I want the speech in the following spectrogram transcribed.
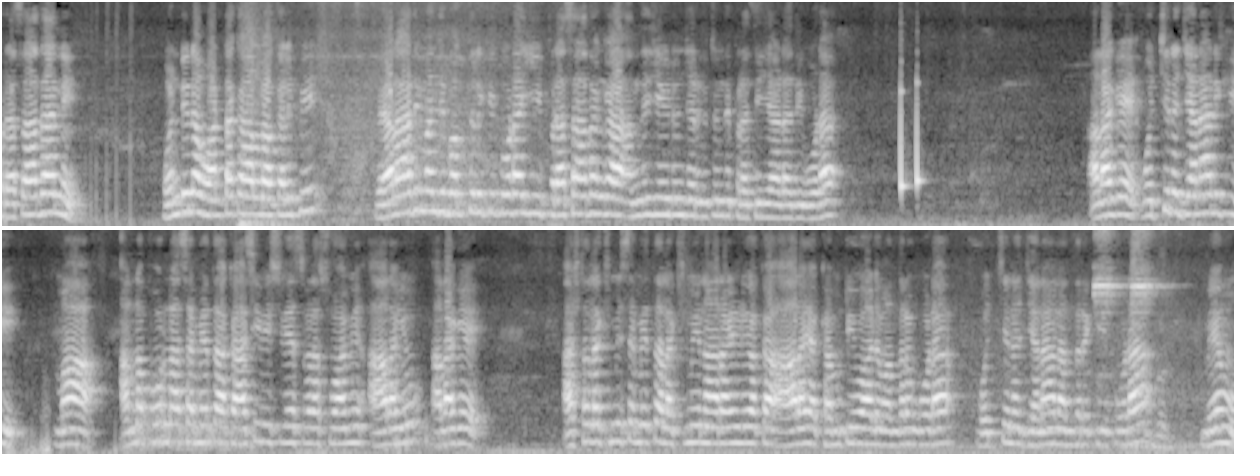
ప్రసాదాన్ని వండిన వంటకాల్లో కలిపి వేలాది మంది భక్తులకి కూడా ఈ ప్రసాదంగా అందజేయడం జరుగుతుంది ప్రతి ఏడాది కూడా. అలాగే వచ్చిన జనానికి మా అన్నపూర్ణ సమేత కాశీ విశ్వేశ్వర స్వామి ఆలయం అలాగే అష్టలక్ష్మి సమేత లక్ష్మీనారాయణ యొక్క ఆలయ కమిటీ వాళ్ళు అందరం కూడా వచ్చిన జనాలందరికీ కూడా మేము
